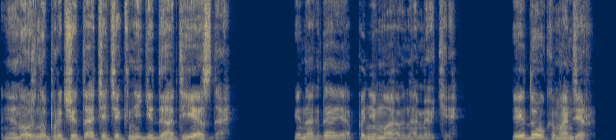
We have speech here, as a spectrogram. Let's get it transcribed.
«Мне нужно прочитать эти книги до отъезда». Иногда я понимаю намеки. «Иду, командир».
